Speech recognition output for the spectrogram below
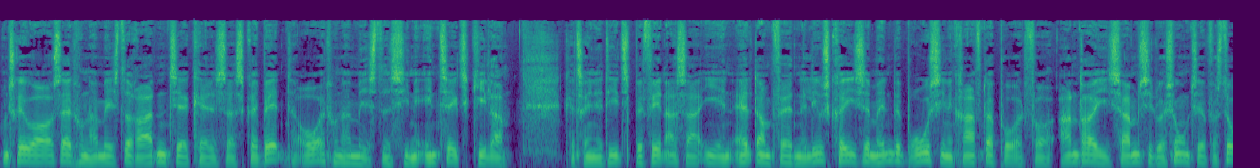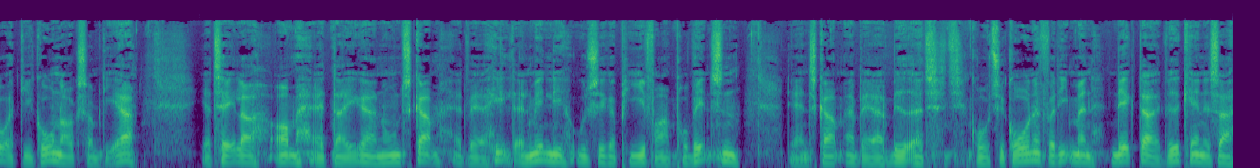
Hun skriver også, at hun har mistet retten til at kalde sig skribent, og at hun har mistet sine indtægtskilder. Katrine Dietz befinder sig i en altomfattende livskrise, men vil bruge sine kræfter på at få andre i samme situation til at forstå, at de er gode nok, som de er. Jeg taler om, at der ikke er nogen skam at være helt almindelig, usikker pige fra provinsen. Det er en skam at være ved at gå til grunde, fordi man nægter at vedkende sig,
